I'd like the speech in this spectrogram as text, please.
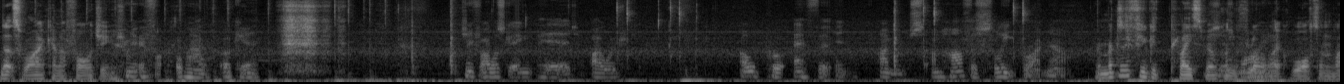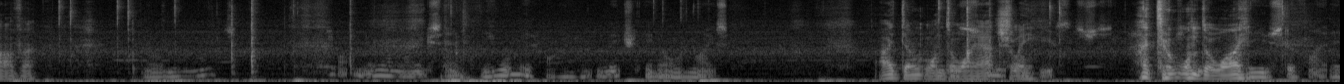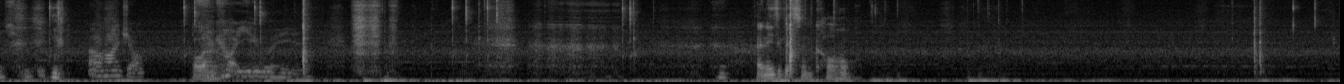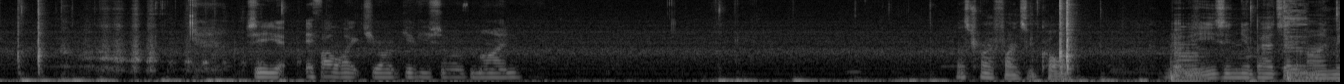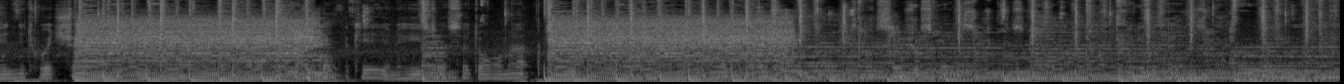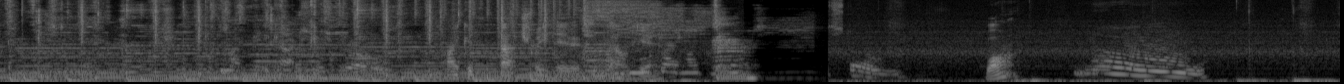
That's why I can afford you. If I, oh, wow, okay. If I was getting paid, I would. I would put effort in. I'm I'm half asleep right now. Imagine if you could place milk on the floor like water and lava. No one likes it. That's why No one likes it. You wonder why. Literally, no one likes it. I don't wonder why actually. Obvious. It's just- I don't wonder I why. do stuff like this. oh hi John. Hello. I forgot you were here. I need to get some coal. See, if I liked you, I'd give you some of mine. Let's try and find some coal. But he's in your bed and I'm in the twitch shop. I've got the key and he's just a doormat. He's got social skills. My pickaxe just broke. I could actually hear it from down here. What? No.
